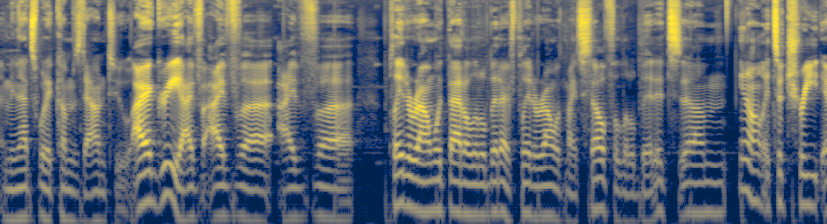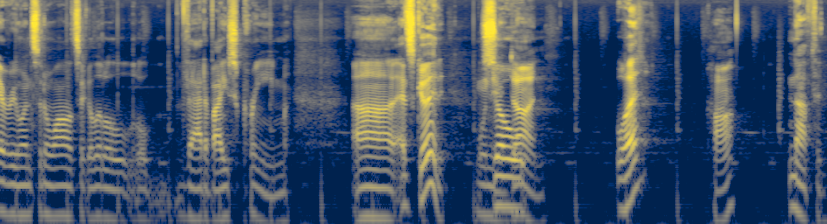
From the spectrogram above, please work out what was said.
I mean, that's what it comes down to. I agree. I've I've uh, I've uh, played around with that a little bit. I've played around with myself a little bit. It's um you know it's a treat every once in a while. It's like a little little vat of ice cream. Uh, that's good. When so you're done. what? Huh? Nothing.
